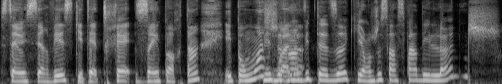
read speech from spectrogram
c'était un service qui était très important. Et pour moi, j'ai envie de te dire qu'ils ont juste à se faire des lunchs.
